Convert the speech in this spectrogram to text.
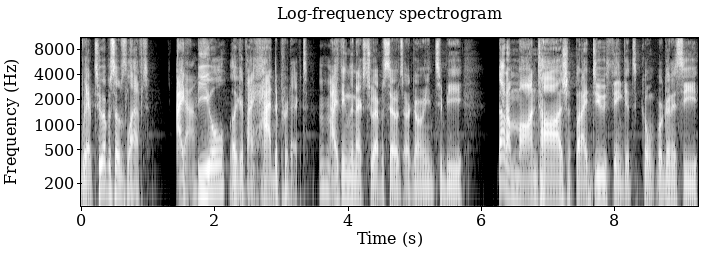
we have two episodes left. I Yeah. feel like if I had to predict, Mhm. I think the next two episodes are going to be not a montage, but I do think it's go- we're going to see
